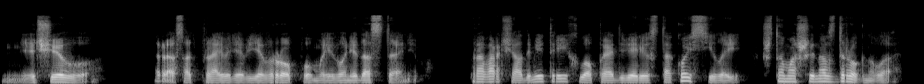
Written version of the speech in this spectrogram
«Ничего. Раз отправили в Европу, мы его не достанем», — проворчал Дмитрий, хлопая дверью с такой силой, что машина вздрогнула.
